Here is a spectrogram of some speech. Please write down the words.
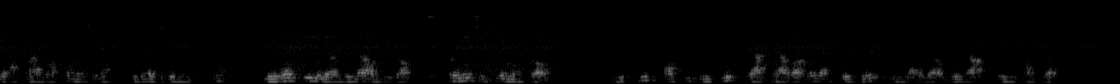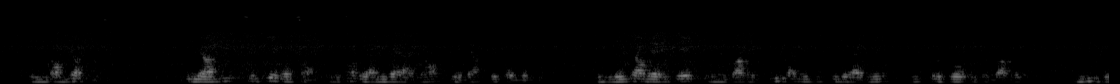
et après avoir commencé la prière de bénédiction, il rompit et leur donna en disant Prenez ceci est mon corps. Il prit ensuite une coupe et après avoir reversé Dieu, il la leur donna et ils s'en burent tous. Et ils en burent tous. Il leur dit Ceci est mon sang, le sang de la nouvelle alliance qui est versé pour beaucoup partie de la jusqu'au jour où je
